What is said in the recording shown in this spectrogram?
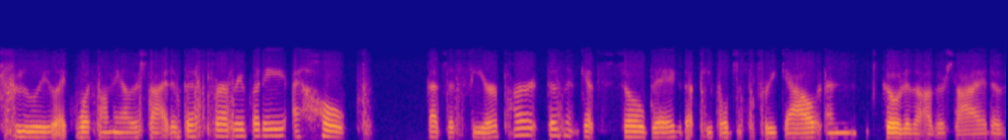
truly like what's on the other side of this for everybody. I hope that the fear part doesn't get so big that people just freak out and go to the other side of,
